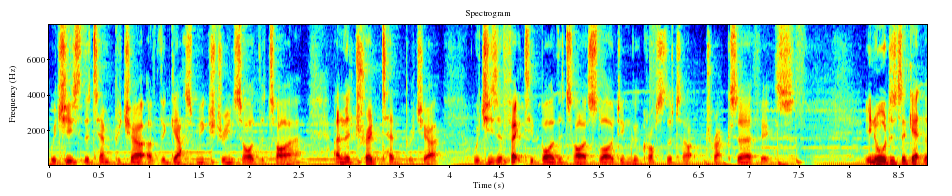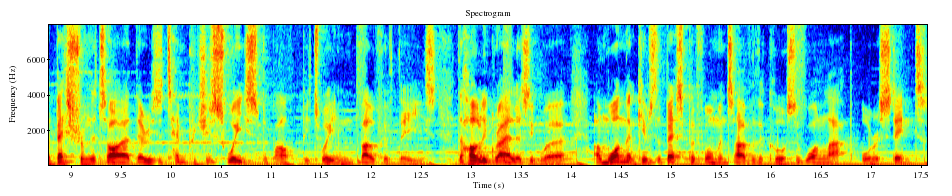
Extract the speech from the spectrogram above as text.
which is the temperature of the gas mixture inside the tyre, and the tread temperature, which is affected by the tyre sliding across the track surface. In order to get the best from the tyre, there is a temperature sweet spot between both of these, the holy grail as it were, and one that gives the best performance over the course of one lap or a stint.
